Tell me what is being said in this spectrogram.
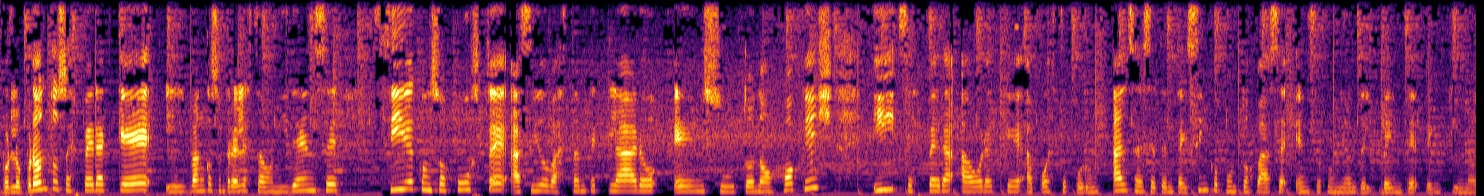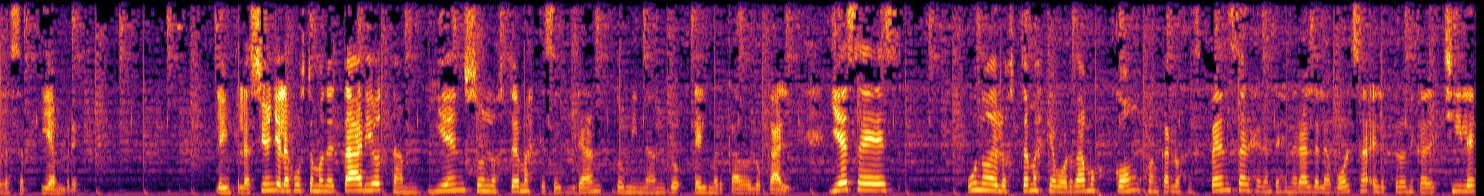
Por lo pronto se espera que el Banco Central estadounidense sigue con su ajuste, ha sido bastante claro en su tono hawkish y se espera ahora que apueste por un alza de 75 puntos base en su reunión del 20-21 de septiembre. La inflación y el ajuste monetario también son los temas que seguirán dominando el mercado local. Y ese es uno de los temas que abordamos con Juan Carlos Spencer, gerente general de la Bolsa Electrónica de Chile,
